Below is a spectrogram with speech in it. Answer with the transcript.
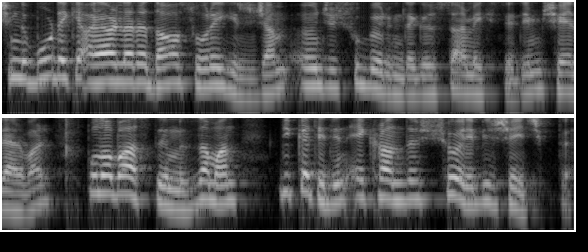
Şimdi buradaki ayarlara daha sonra gireceğim. Önce şu bölümde göstermek istediğim şeyler var. Buna bastığımız zaman dikkat edin ekranda şöyle bir şey çıktı.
